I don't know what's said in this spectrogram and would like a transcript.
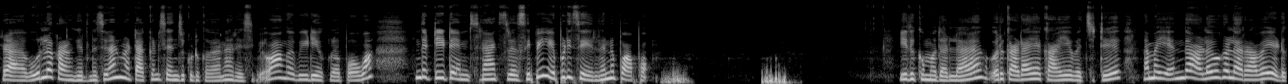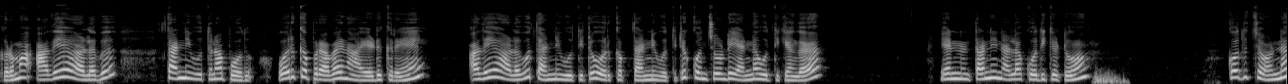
ர- உருளைக்கிழங்கு இருந்துச்சுன்னா நம்ம டக்குன்னு செஞ்சு கொடுக்கறதான ரெசிபி வாங்க வீடியோக்குள்ளே போவோம். இந்த டீ டைம் ஸ்நாக்ஸ் ரெசிபி எப்படி செய்கிறதுன்னு பார்ப்போம். இதுக்கு முதல்ல ஒரு கடாயை காய வச்சுட்டு நம்ம எந்த அளவுகளில் ரவை எடுக்கிறோமோ அதே அளவு தண்ணி ஊற்றினா போதும். ஒரு கப் ரவை நான் எடுக்கிறேன். அதே அளவு தண்ணி ஊற்றிட்டு ஒரு கப் தண்ணி ஊற்றிட்டு கொஞ்சோண்டு எண்ணெய் ஊற்றிக்கங்க என் தண்ணி நல்லா கொதிக்கட்டும். கொதித்த உடனே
